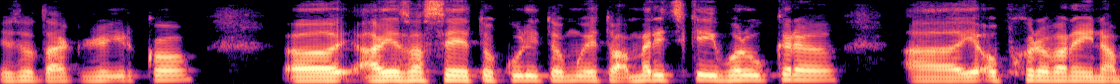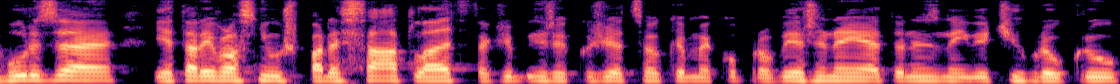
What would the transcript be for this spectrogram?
je to tak, že Jirko? Eh, a je zase je to kvůli tomu, je to americký broker, je obchodovaný na burze, je tady vlastně už 50 let, takže bych řekl, že je celkem jako prověřený, je to jeden z největších brokerů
